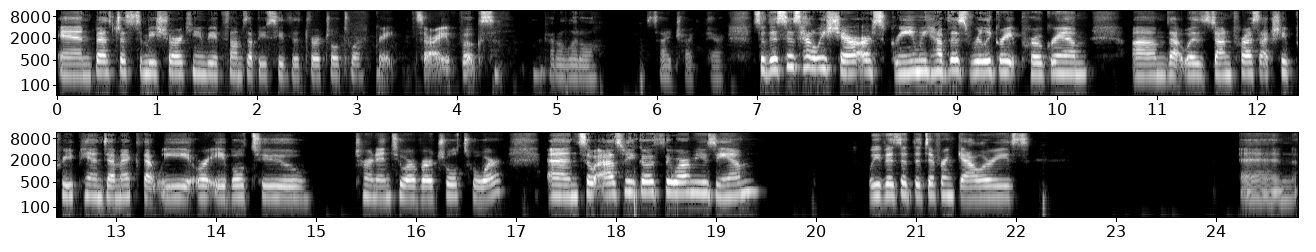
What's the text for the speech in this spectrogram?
And Beth, just to be sure, can you give a thumbs up? You see the virtual tour? Great. Sorry, folks. Got a little sidetracked there. So this is how we share our screen. We have this really great program um, that was done for us actually pre-pandemic that we were able to turn into our virtual tour. And so as we go through our museum, we visit the different galleries and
